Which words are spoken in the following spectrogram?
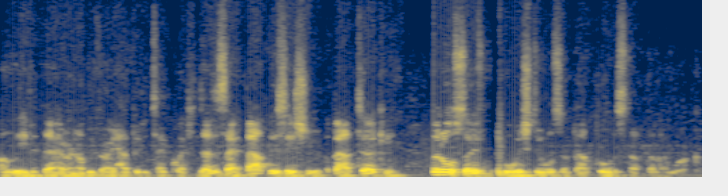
I'll leave it there, and I'll be very happy to take questions. As I say, about this issue, about Turkey, but also if people wish to, also about broader stuff that I work on.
